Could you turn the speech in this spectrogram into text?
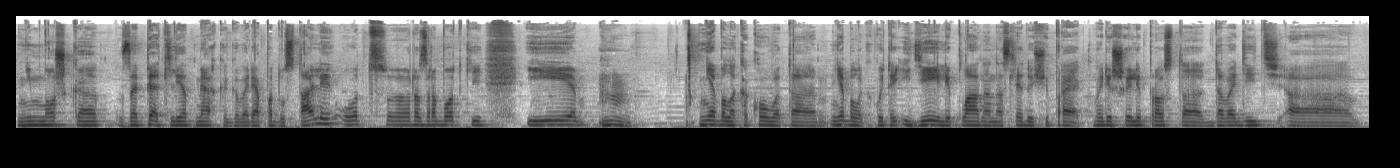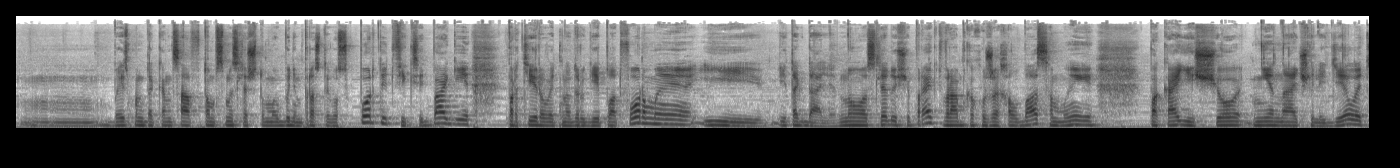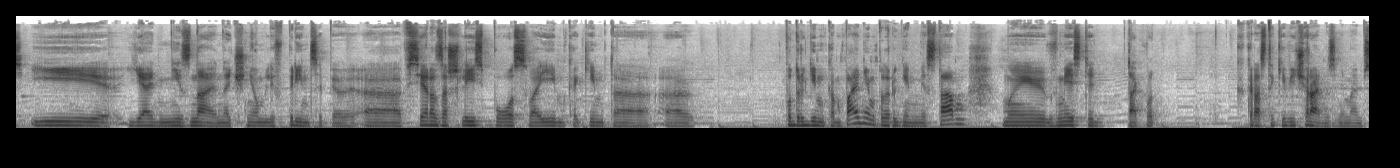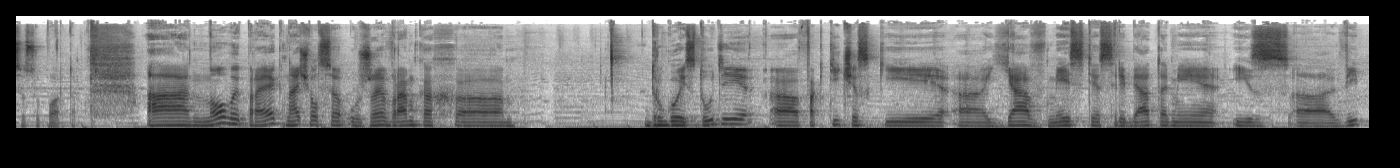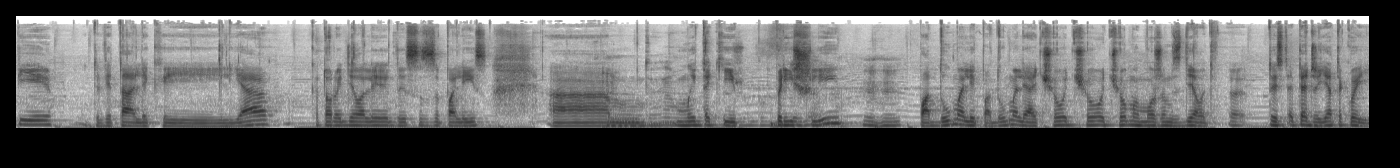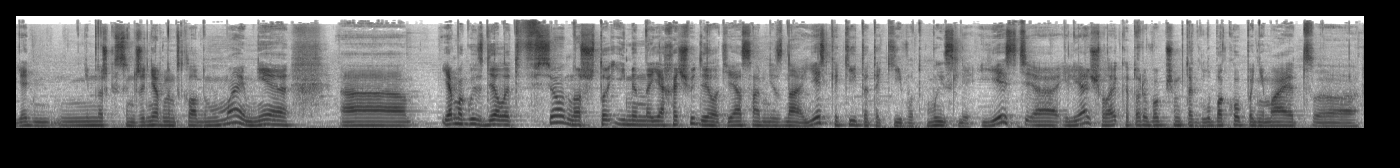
немножко за пять лет, мягко говоря, подустали от э, разработки и не было какого-то, не было какой-то идеи или плана на следующий проект. Мы решили просто доводить э, Basement до конца в том смысле, что мы будем просто его суппортить, фиксить баги, портировать на другие платформы и, и так далее. Но следующий проект в рамках уже Халбаса мы пока еще не начали делать, и я не знаю, начнем ли в принципе. Э, все разошлись по своим каким-то э, по другим компаниям, по другим местам. Мы вместе так вот как раз-таки вечерами занимаемся суппортом. А новый проект начался уже в рамках э, другой студии. Э, фактически э, я вместе с ребятами из э, VP, Виталик и Илья, которые делали This is the Police, а, да, мы такие пришли, да. подумали, подумали, а что чё, чё мы можем сделать. Э, то есть, опять же, я такой, я немножко с инженерным складом ума, и мне... А, я могу сделать все, но что именно я хочу делать, я сам не знаю. Есть какие-то такие вот мысли. Есть э, Илья, человек, который, в общем-то, глубоко понимает э,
